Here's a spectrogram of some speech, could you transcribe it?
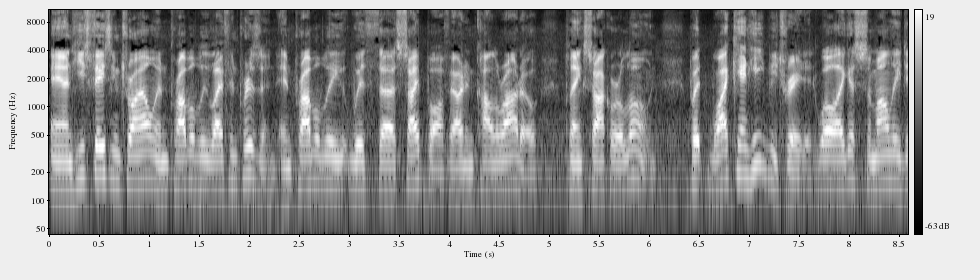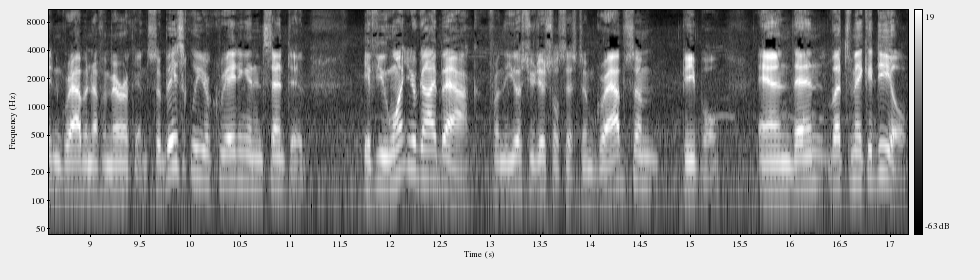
and he's facing trial and probably life in prison, and probably with uh, Saipov out in Colorado playing soccer alone. But why can't he be traded? Well, I guess Somali didn't grab enough Americans. So basically, you're creating an incentive. If you want your guy back from the U.S. judicial system, grab some people, and then let's make a deal.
